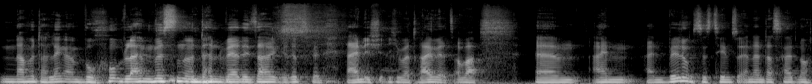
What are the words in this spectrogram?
einen Nachmittag länger im Büro bleiben müssen und dann wäre die Sache geritzelt. Nein, ich, ich übertreibe jetzt, aber ähm, ein, ein Bildungssystem zu ändern, das halt noch,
